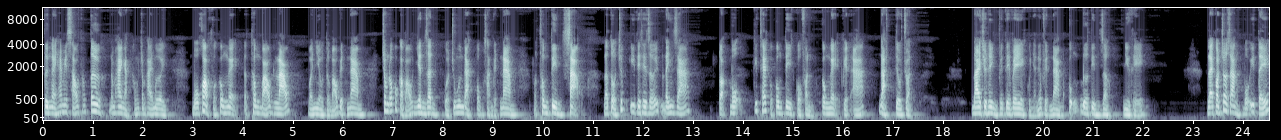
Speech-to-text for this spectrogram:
từ ngày 26 tháng 4 năm 2020, Bộ Khoa học và Công nghệ đã thông báo láo và nhiều tờ báo Việt Nam, trong đó có cả báo Nhân dân của Trung ương Đảng Cộng sản Việt Nam, nó thông tin xạo là Tổ chức Y tế Thế giới đánh giá toàn bộ kit test của công ty cổ phần công nghệ Việt Á đạt tiêu chuẩn. Đài truyền hình VTV của nhà nước Việt Nam cũng đưa tin dởm như thế. Lại còn cho rằng Bộ Y tế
